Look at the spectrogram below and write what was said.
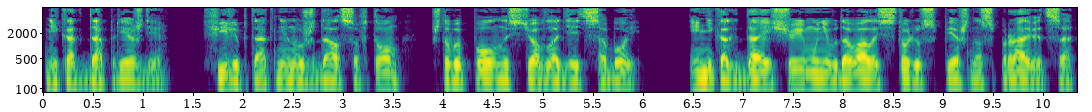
Никогда прежде Филипп так не нуждался в том, чтобы полностью овладеть собой, и никогда еще ему не удавалось столь успешно справиться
